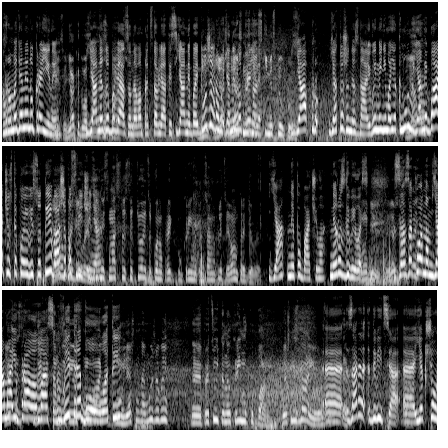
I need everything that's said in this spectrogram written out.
Громадянин України. Дивіться, як я до вас Я можу не звертатися? зобов'язана вам представлятись. Я не байдужий Дивіться, громадянин я, ж- я ж не України. знаю, з ким я спілкуюся. Я про я теж не знаю. Ви мені маякнули. Я, Я вам- не бачу з такої висоти ваше вам пред'явив. Посвідчення. Згідно 17 статтею закону про України про національну поліцію, я вам пред'явив. Я не побачила, не роздивилась. Ну, дивіться, я ж За не знаю- законом я ж маю знаю, право куди ви вас там будете витребовувати. знімати. Ну, я ж не знаю, може ви працюєте на Україну окупант. Я ж не знаю. Е, розумієте? зараз дивіться, е, якщо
